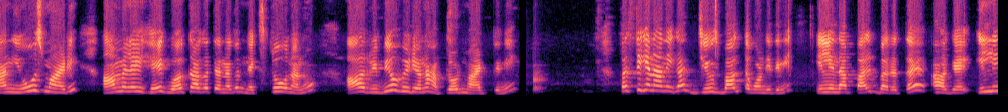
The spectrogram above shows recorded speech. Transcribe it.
ನಾನು ಯೂಸ್ ಮಾಡಿ, ಆಮೇಲೆ ಹೇಗ್ ವರ್ಕ್ ಆಗುತ್ತೆ ಅನ್ನೋದು ನೆಕ್ಸ್ಟ್ ನಾನು ಆ ರಿವ್ಯೂ ವಿಡಿಯೋನ ಅಪ್ಲೋಡ್ ಮಾಡ್ತೀನಿ. ಫಸ್ಟಿಗೆ ನಾನೀಗ ಜ್ಯೂಸ್ ಬಾಲ್ ತಗೊಂಡಿದ್ದೀನಿ. ಇಲ್ಲಿಂದ ಪಲ್ಪ್ ಬರುತ್ತೆ, ಹಾಗೆ ಇಲ್ಲಿ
